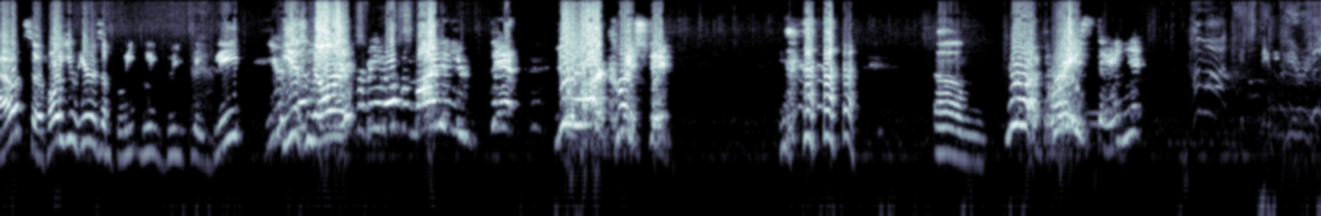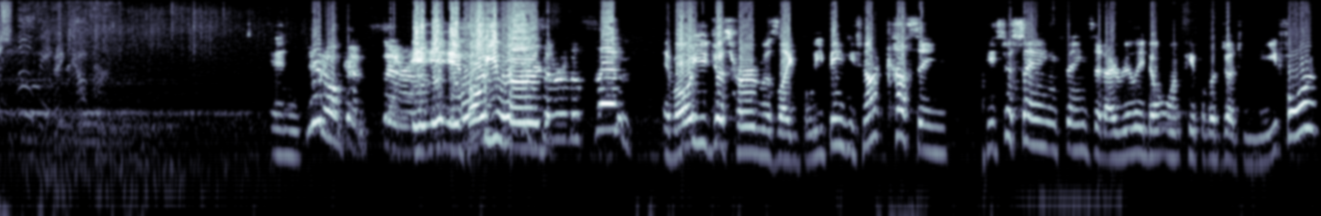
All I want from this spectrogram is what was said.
out, so if all you hear is a bleep, bleep, bleep, bleep, bleep, You He is censored not- me for being open-minded, you damn- You are Christian! um, You're a priest, dang it! Come on! It's the Imperials. Keep moving! Take cover. and You don't consider I- i- if all you heard- consider it a sin! if all you just heard was like bleeping, he's not cussing. He's just saying things that I really don't want people to judge me for,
